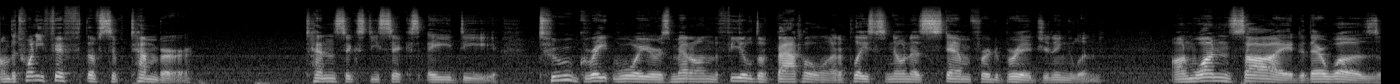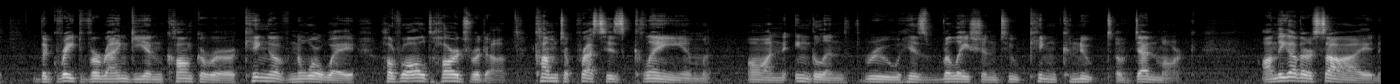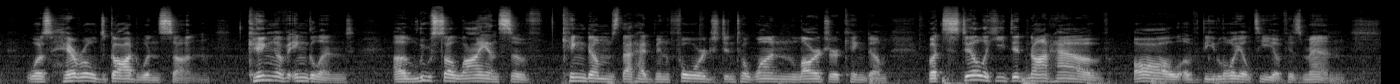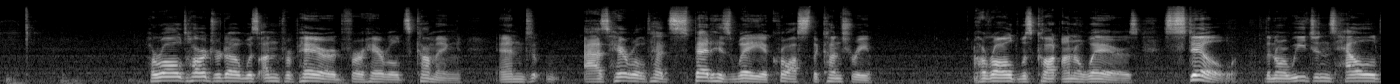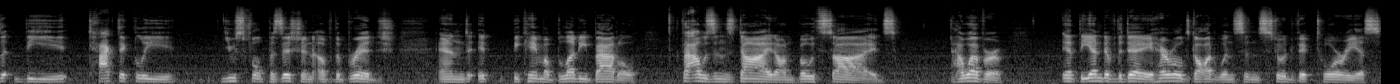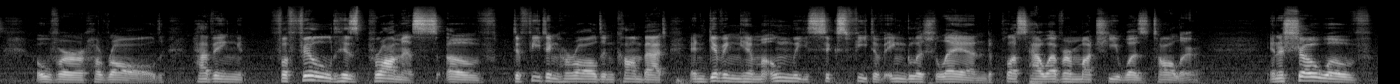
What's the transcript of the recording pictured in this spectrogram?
On the 25th of September, 1066 AD, two great warriors met on the field of battle at a place known as Stamford Bridge in England. On one side there was the great Varangian conqueror, King of Norway, Harald Hardrada, come to press his claim on England through his relation to King Canute of Denmark. On the other side was Harold Godwinson, King of England, a loose alliance of kingdoms that had been forged into one larger kingdom, but still he did not have all of the loyalty of his men. Harald Hardrada was unprepared for Harold's coming, and as Harold had sped his way across the country, Harald was caught unawares. Still, the Norwegians held the tactically useful position of the bridge, and it became a bloody battle. Thousands died on both sides. However, at the end of the day, Harold Godwinson stood victorious over Harald, having fulfilled his promise of defeating Harald in combat and giving him only six feet of English land, plus however much he was taller. In a show of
